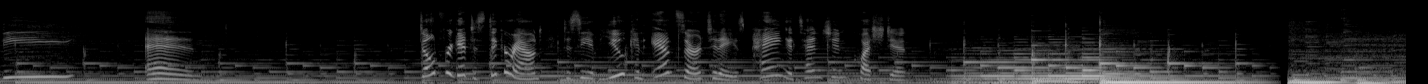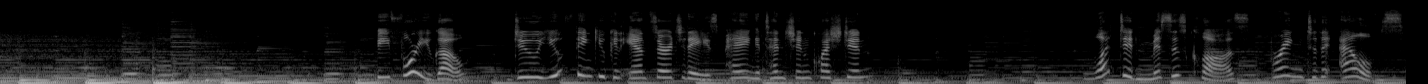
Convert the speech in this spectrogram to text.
The end. Don't forget to stick around to see if you can answer today's paying attention question. Before you go, do you think you can answer today's paying attention question? What did Mrs. Claus bring to the elves?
